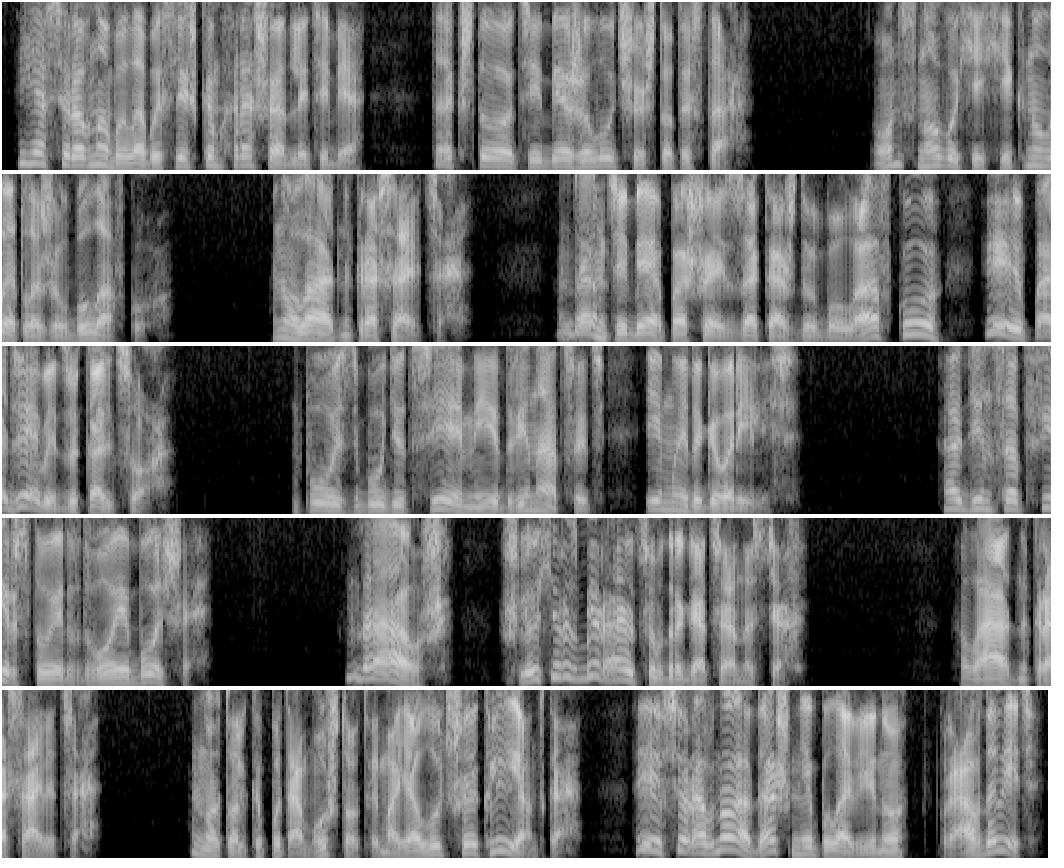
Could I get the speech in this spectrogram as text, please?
«Я все равно была бы слишком хороша для тебя, так что тебе же лучше, что ты стар». Он снова хихикнул и отложил булавку. «Ну ладно, красавица. Дам тебе по шесть за каждую булавку и по девять за кольцо». «Пусть будет семь и двенадцать, и мы договорились. Один сапфир стоит вдвое больше». «Да уж, шлюхи разбираются в драгоценностях». «Ладно, красавица но только потому, что ты моя лучшая клиентка. И все равно отдашь мне половину, правда ведь?»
